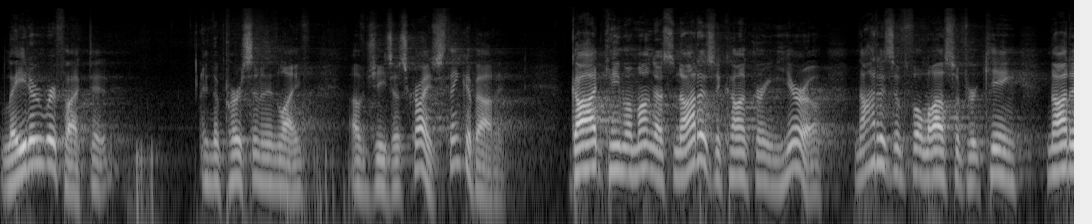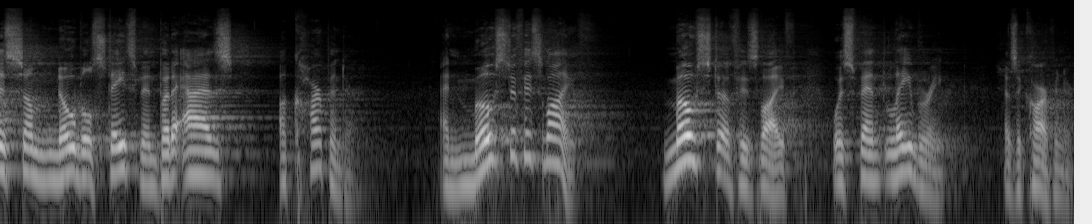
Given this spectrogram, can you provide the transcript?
later reflected in the person and life of Jesus Christ. Think about it. God came among us not as a conquering hero, not as a philosopher king, not as some noble statesman, but as a carpenter. And most of his life, most of his life was spent laboring as a carpenter.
